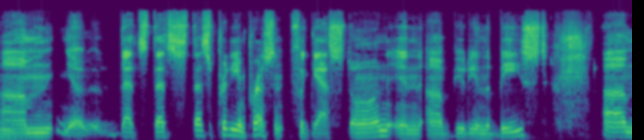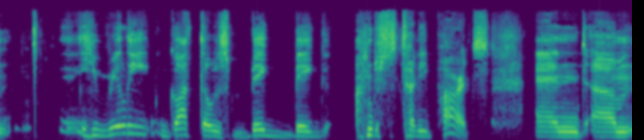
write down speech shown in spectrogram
um, you know, that's that's that's pretty impressive for Gaston in uh, Beauty and the Beast. Um, he really got those big, big understudy parts, and um,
